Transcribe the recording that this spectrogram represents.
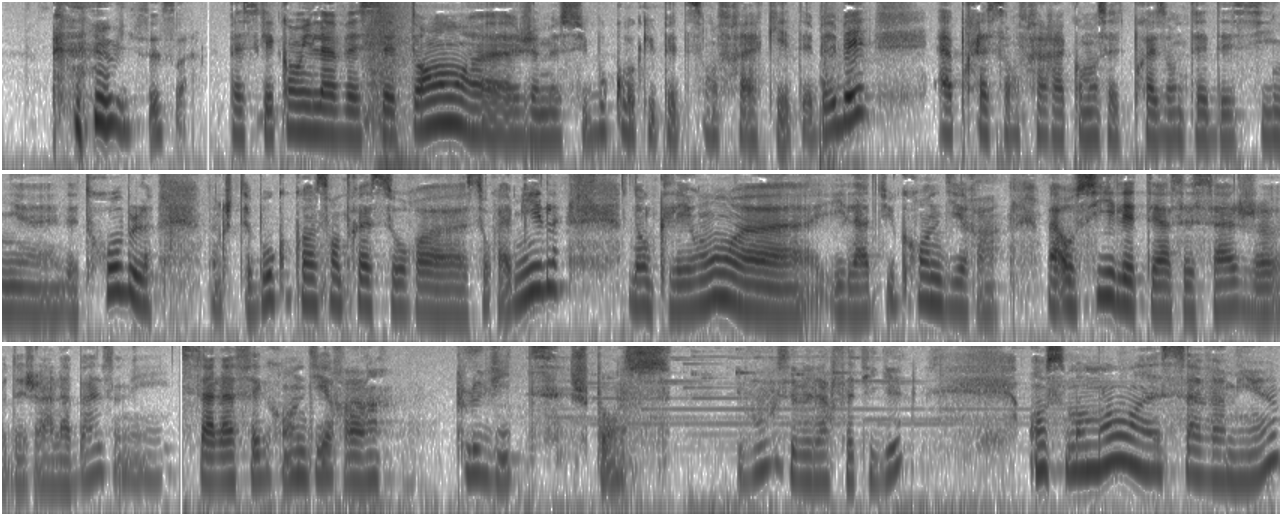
oui, c'est ça. Parce que quand il avait 7 ans, euh, je me suis beaucoup occupée de son frère qui était bébé. Après, son frère a commencé à présenter des signes de troubles. Donc, j'étais beaucoup concentrée sur, euh, sur. Donc, Léon, euh, il a dû grandir. Bah, aussi, il était assez sage euh, déjà à la base, mais ça l'a fait grandir euh, plus vite, je pense. Et vous, vous avez l'air fatigué En ce moment, euh, ça va mieux.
